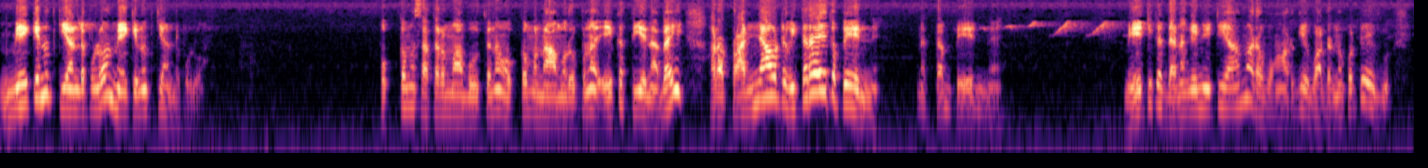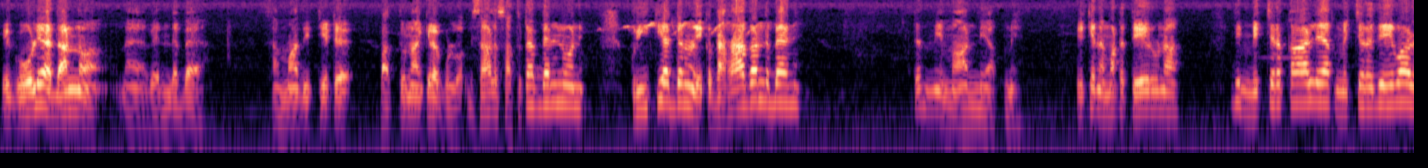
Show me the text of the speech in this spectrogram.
මේකෙනුත් කියන්න පුළුවන් මේකෙනුත් කියන්න පුළුවන්. ඔක්කොම සතරමා භූතන ඔක්කොම නාම රූපන ඒක තියෙන. හැබැයි අර ප්‍රඥාවට විතරයි ඒක පේන්නේ. නැත්තම් පේන්නේ මේ ටික දැනගෙන හිටියාම අර මාර්ගයේ වඩනකොට ඒ ගෝලයා දන්නවා නෑ වෙන්න බෑ. සම්මාදිට්ඨියට පත් වුණා කියලා විශාල සතුටක් දැනෙනවනේ. ප්‍රීතියක් දැනෙනවා. ඒක දරා ගන්න බෑනේ. දැන් මේ මාන්නයක් නේ. ඒ කියන්නේ මට තේරුණා. ඉතින් මෙච්චර කාලයක් මෙච්චර දේවල්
